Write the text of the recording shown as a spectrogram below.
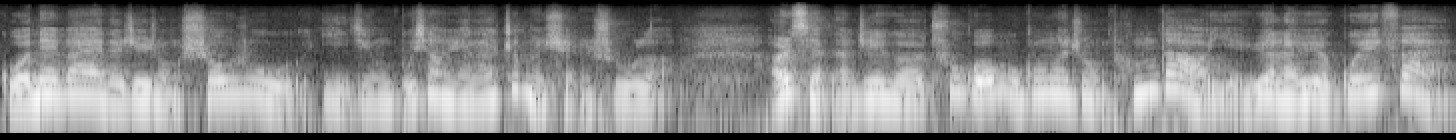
国内外的这种收入已经不像原来这么悬殊了。而且呢，这个出国务工的这种通道也越来越规范，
